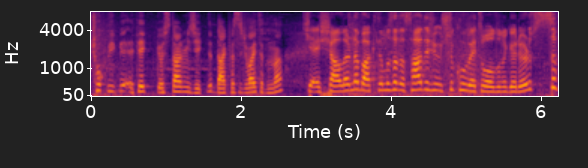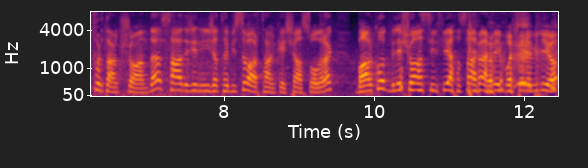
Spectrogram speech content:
çok büyük bir efekt göstermeyecektir Dark Passage White adına. Ki eşyalarına baktığımızda da sadece üçlü kuvveti olduğunu görüyoruz. Sıfır tank şu anda. Sadece ninja tabisi var tank eşyası olarak. Barkod bile şu an Sylphie'ye hasar vermeyi başarabiliyor.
